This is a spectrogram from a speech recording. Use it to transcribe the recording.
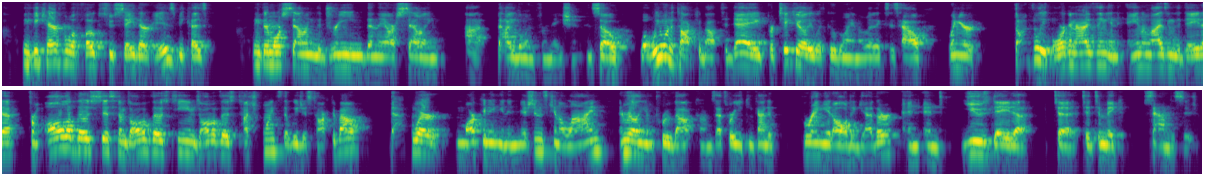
I think be careful of folks who say there is because I think they're more selling the dream than they are selling uh, valuable information. And so what we want to talk about today, particularly with Google Analytics, is how when you're thoughtfully organizing and analyzing the data from all of those systems, all of those teams, all of those touch points that we just talked about, that's where marketing and admissions can align and really improve outcomes. That's where you can kind of bring it all together and, and use data to, to, to make sound decisions.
